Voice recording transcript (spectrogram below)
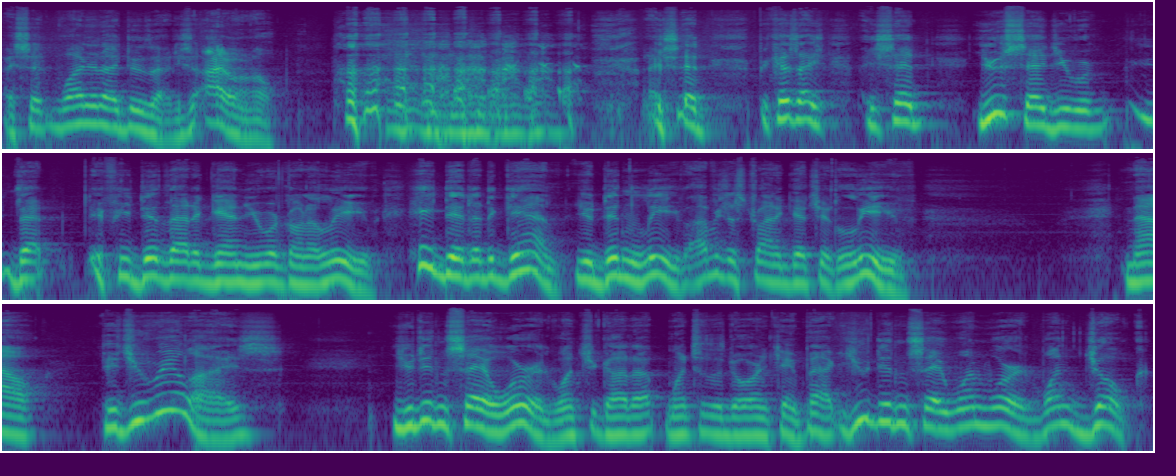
I said, Why did I do that? He said, I don't know. I said, Because I, I said, You said you were that if he did that again, you were going to leave. He did it again. You didn't leave. I was just trying to get you to leave. Now, did you realize you didn't say a word once you got up, went to the door, and came back? You didn't say one word, one joke.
